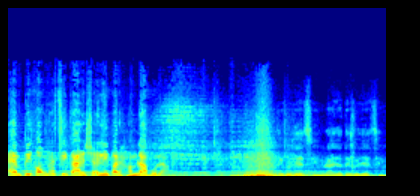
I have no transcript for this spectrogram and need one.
एमपी कांग्रेस की कार्यशैली पर हमला बोला। दिग्विजय सिंह, राजा दिग्विजय सिंह।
